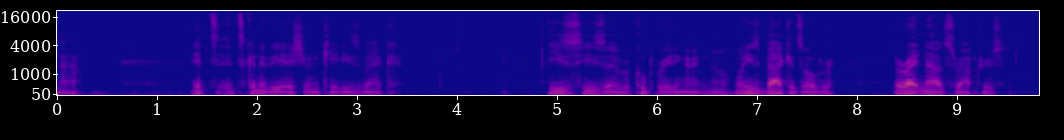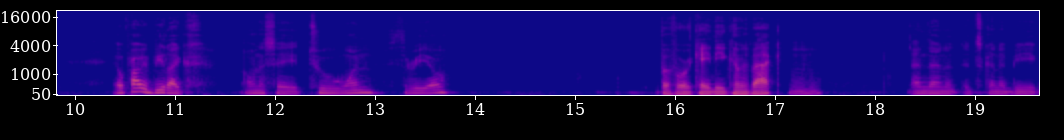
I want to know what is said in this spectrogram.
nah. It's it's gonna be an issue when KD's back. He's he's uh, recuperating right now. When he's back, it's over. But right now, it's Raptors. It'll probably be like I want to say 2-1, 3-0. Before KD comes back. Mm-hmm. And then it's gonna be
